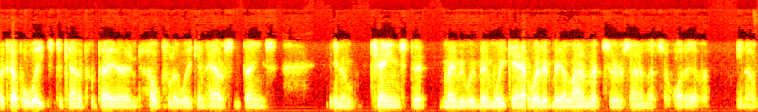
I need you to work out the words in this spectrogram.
a couple weeks to kind of prepare, and hopefully we can have some things you know, changed that maybe we've been weak at, whether it be alignments or assignments or whatever, you know.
